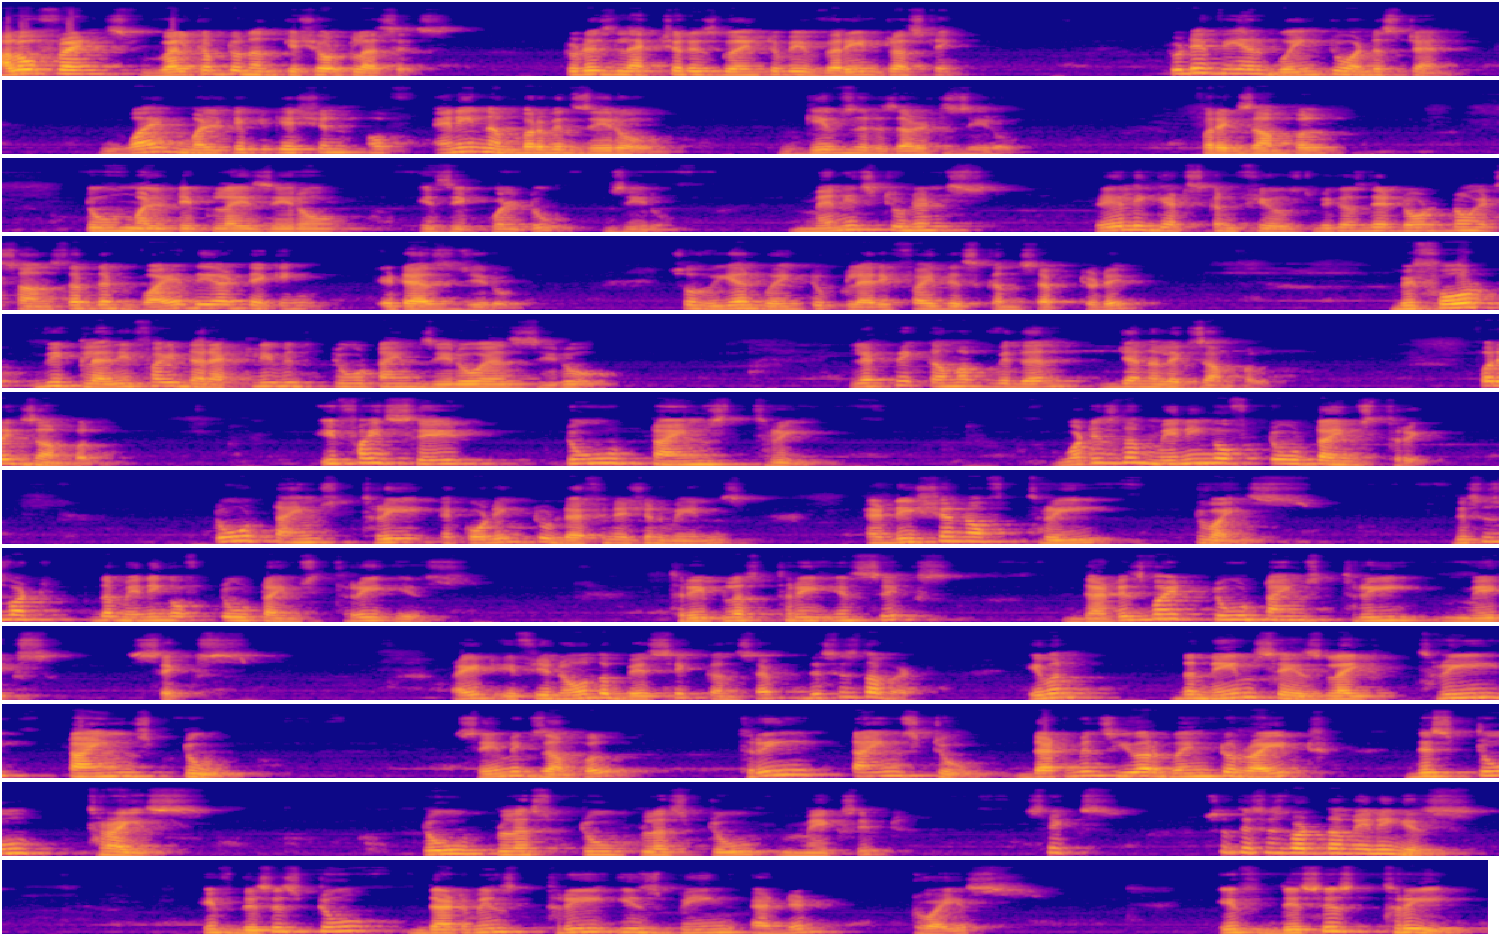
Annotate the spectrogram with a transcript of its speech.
Hello friends, welcome to Nand Kishore classes. Today's lecture is going to be very interesting. Today we are going to understand why multiplication of any number with 0 gives result 0. For example, 2 multiply 0 is equal to 0. Many students really gets confused because they don't know its answer that why they are taking it as 0. So we are going to clarify this concept today. Before we clarify directly with 2 times 0 as 0, let me come up with a general example. For example, if I say 2 times 3, what is the meaning of 2 times 3? 2 times 3 according to definition means addition of 3 twice. This is what the meaning of 2 times 3 is. 3 plus 3 is 6. That is why 2 times 3 makes 6. Right? If you know the basic concept, this is the word. Even the name says like 3 times 2. Same example, 3 times 2. That means you are going to write this 2 thrice. 2 plus 2 plus 2 makes it 6. So this is what the meaning is. If this is 2, that means 3 is being added twice. If this is 3,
